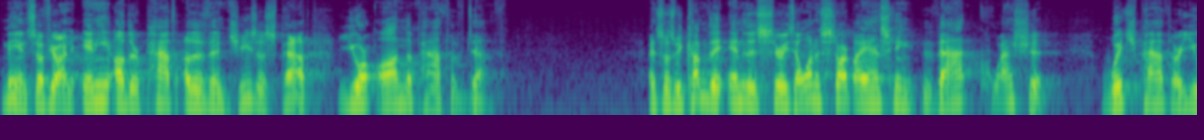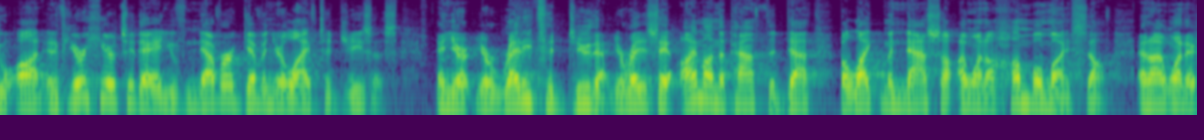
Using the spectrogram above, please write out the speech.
me. And so if you're on any other path other than Jesus' path, you're on the path of death. And so as we come to the end of this series, I want to start by asking that question. Which path are you on? And if you're here today and you've never given your life to Jesus, and you're, you're ready to do that. You're ready to say, I'm on the path to death, but like Manasseh, I want to humble myself and I want to,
